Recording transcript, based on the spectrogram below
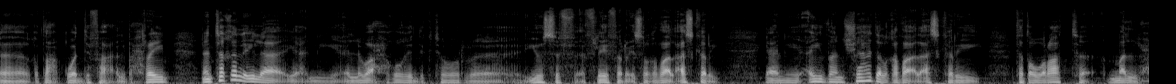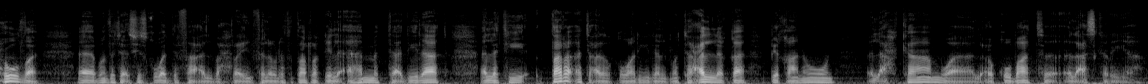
آه، قطاع قوات دفاع البحرين. ننتقل إلى يعني اللواء حقوقي الدكتور آه، يوسف فليفر رئيس القضاء العسكري. يعني أيضا شهد القضاء العسكري تطورات ملحوظة آه، منذ تأسيس قوات دفاع البحرين. فلو نتطرق إلى أهم التعديلات التي طرأت على القوانين المتعلقة بقانون الأحكام والعقوبات العسكرية. آه،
